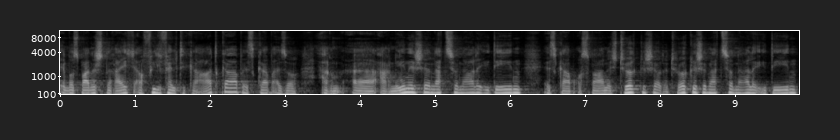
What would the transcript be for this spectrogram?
im Osmanischen Reich auf vielfältige Art gab. Es gab also äh, armenische nationale Ideen, es gab osmanisch-türkische oder türkische nationale Ideen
